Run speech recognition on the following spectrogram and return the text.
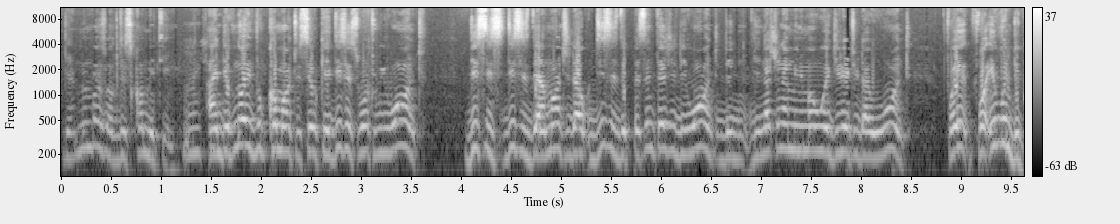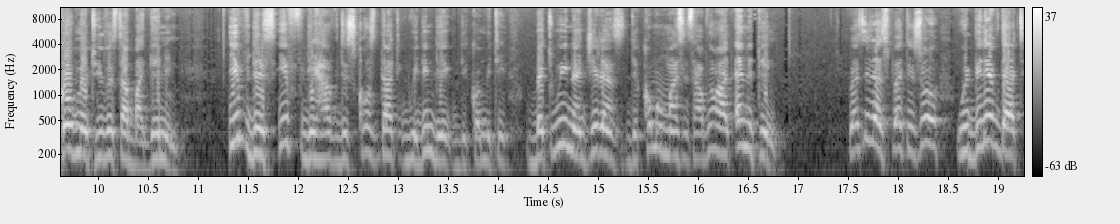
They are members of this committee, okay. and they've not even come out to say, okay, this is what we want. This is this is the amount that this is the percentage they want, the, the national minimum wage rate that we want. For for even the government to even start bargaining. If this if they have discussed that within the, the committee, but we Nigerians, the common masses, have not had anything. We're still expecting. So we believe that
